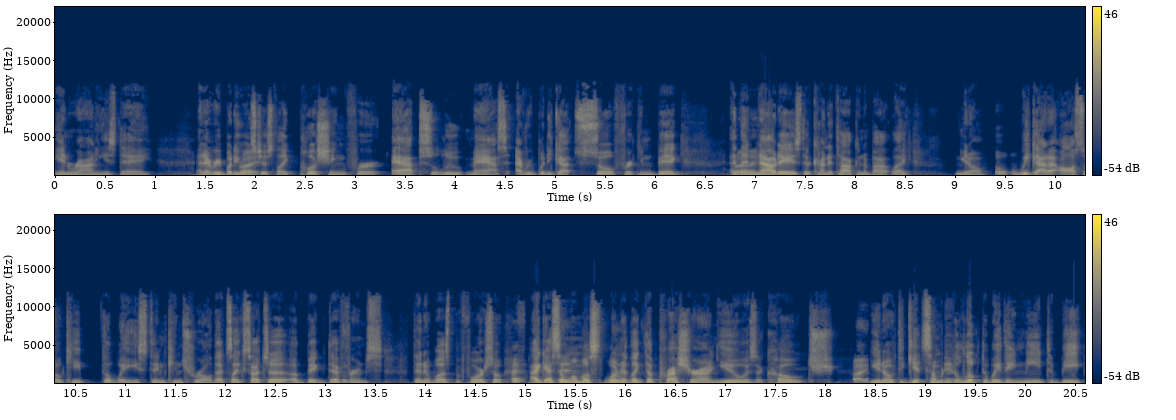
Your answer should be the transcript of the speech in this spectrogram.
in ronnie's day and everybody right. was just like pushing for absolute mass. Everybody got so freaking big. And right. then nowadays they're kind of talking about like you know, we got to also keep the waist in control. That's like such a, a big difference than it was before. So I, I guess I'm almost wondering, like the pressure on you as a coach, right. you know, to get somebody to look the way they need to be.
